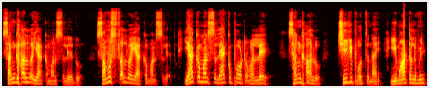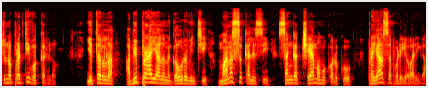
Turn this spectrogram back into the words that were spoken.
సంఘాల్లో ఏక మనసు లేదు సంస్థల్లో ఏక మనసు లేదు. ఏక మనసు లేకపోవటం వల్లే సంఘాలు చీలిపోతున్నాయి. ఈ మాటలు వింటున్న ప్రతి ఒక్కరిలో ఇతరుల అభిప్రాయాలను గౌరవించి మనస్సు కలిసి సంఘ క్షేమము కొరకు ప్రయాసపడేవారిగా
